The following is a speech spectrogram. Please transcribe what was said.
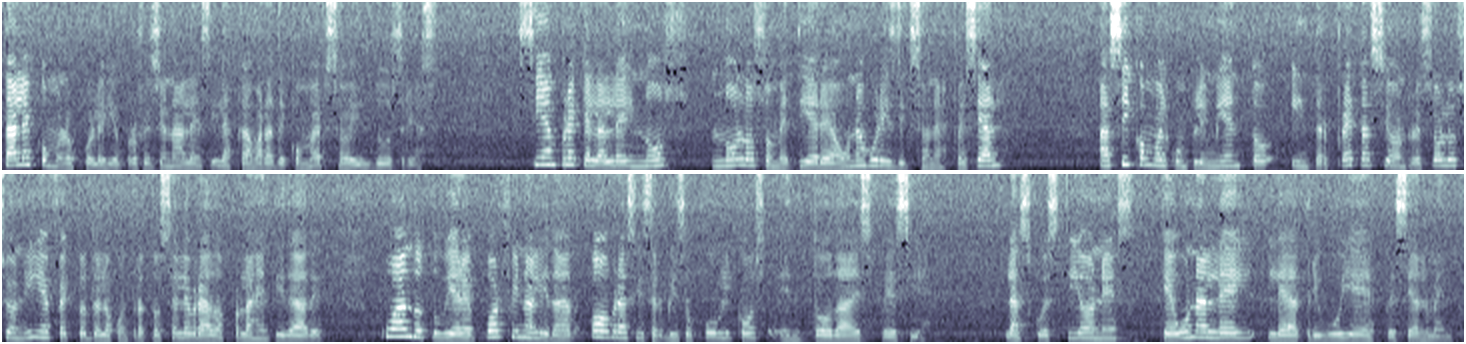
tales como los colegios profesionales y las cámaras de comercio e industrias, siempre que la ley no, no lo sometiere a una jurisdicción especial, así como el cumplimiento, interpretación, resolución y efectos de los contratos celebrados por las entidades cuando tuviere por finalidad obras y servicios públicos en toda especie. Las cuestiones que una ley le atribuye especialmente.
